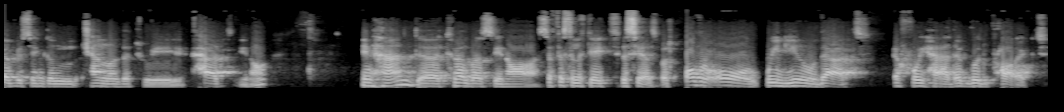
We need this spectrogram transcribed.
every single channel that we had. You know in hand uh, to help us, you know, facilitate the sales. But overall, we knew that if we had a good product,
